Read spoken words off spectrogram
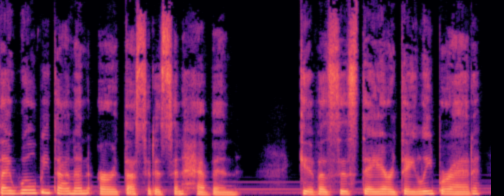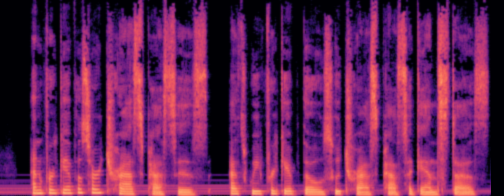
thy will be done on earth as it is in heaven. Give us this day our daily bread and forgive us our trespasses as we forgive those who trespass against us.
